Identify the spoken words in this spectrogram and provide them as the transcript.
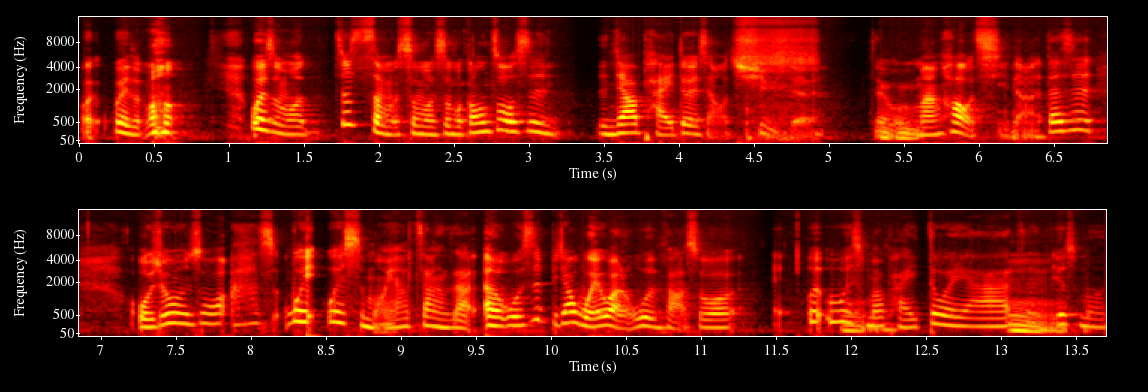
为为什么 为什么这什么什么什么工作是人家要排队想要去的？对我蛮好奇的啊、但是我就问说啊，是为为什么要这样子啊？呃，我是比较委婉的问法说，诶为为什么要排队啊？嗯这有什么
